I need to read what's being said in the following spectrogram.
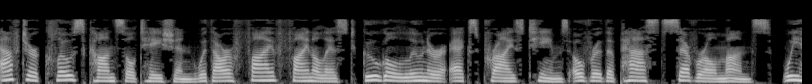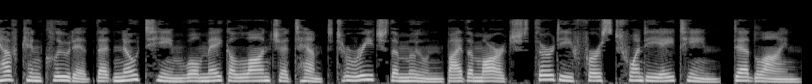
after close consultation with our five finalist Google Lunar X Prize teams over the past several months, we have concluded that no team will make a launch attempt to reach the Moon by the March 31, 2018, deadline.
